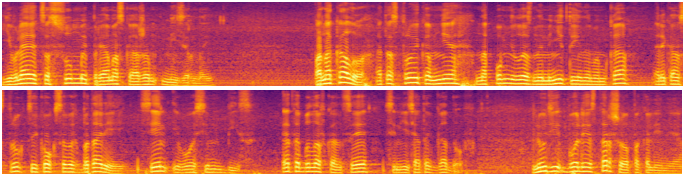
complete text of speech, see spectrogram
является суммой, прямо скажем, мизерной. По накалу эта стройка мне напомнила знаменитые НМК реконструкции коксовых батарей 7 и 8 БИС. Это было в конце 70-х годов. Люди более старшего поколения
